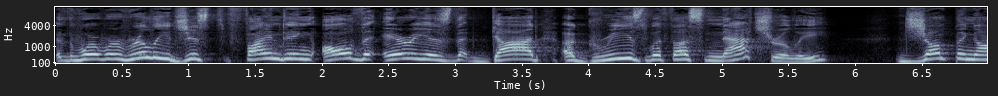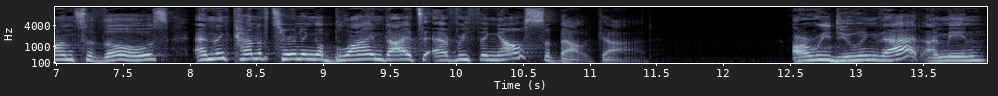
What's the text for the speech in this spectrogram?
Where we're really just finding all the areas that God agrees with us naturally, jumping onto those, and then kind of turning a blind eye to everything else about God. Are we doing that? I mean,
